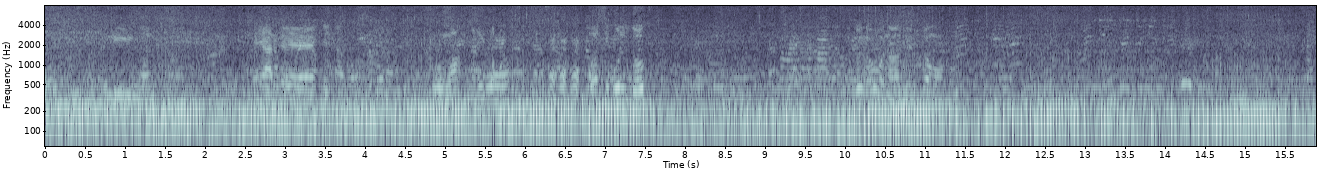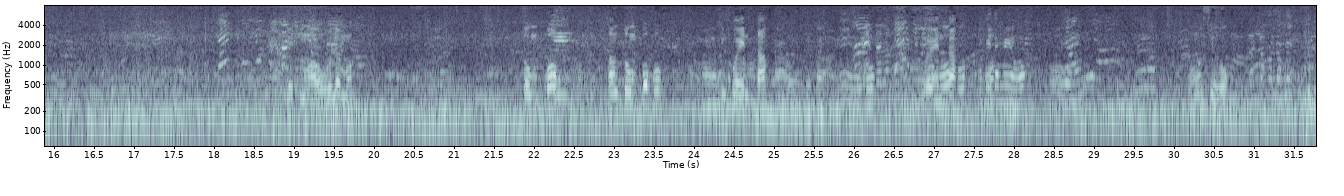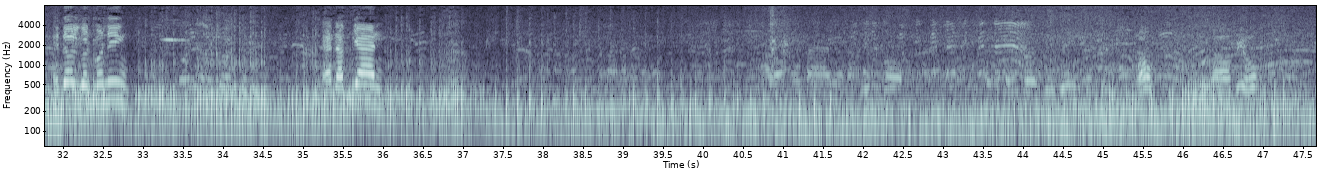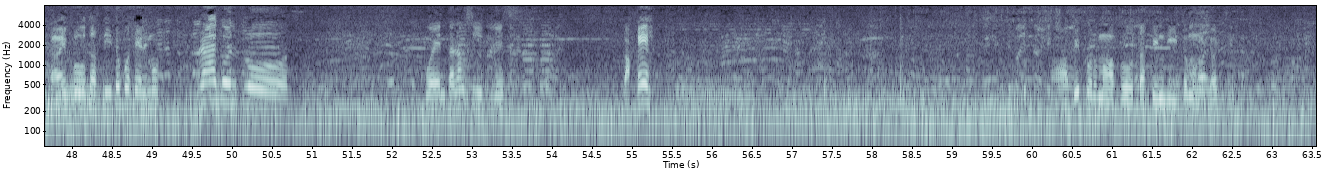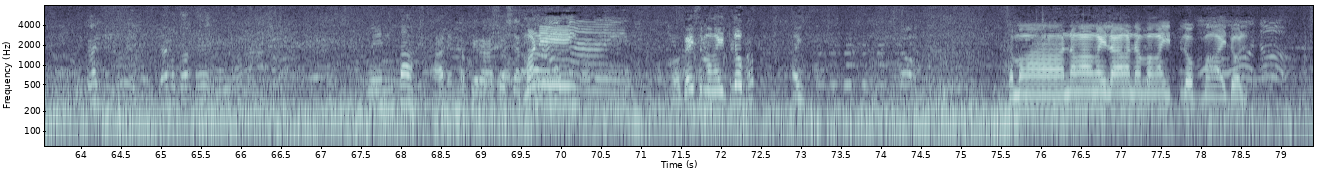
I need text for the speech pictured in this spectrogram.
Tulingan. Kaya ate. Oo nga, nakita ko. Oh, si Bulldog. Doon oh, 100 lang oh. Guys, mga ulam oh. Tumpok. Isang tumpok oh. 50. Kwenta. Kwenta. Nakita mo yung hook? Oh. Oo, si Hook. Idol, good morning. Head up yan. Wow. Grabe oh. Dami prutas dito, Bosel mo. Dragon fruit. Kwenta lang seedless. Laki. Grabe, puro mga prutas din dito mga idol. Kwenta. Anim na piraso. Morning. Morning. Oh guys, sa mga itlog. Ay. Sa mga nangangailangan ng mga itlog, mga idol.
